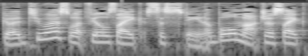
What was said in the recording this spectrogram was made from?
good to us, what feels like sustainable, not just like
